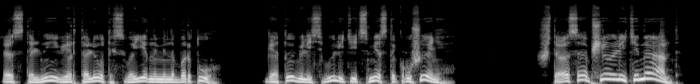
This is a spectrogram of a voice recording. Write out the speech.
Остальные вертолеты с военными на борту готовились вылететь с места крушения. «Что сообщил лейтенант?»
